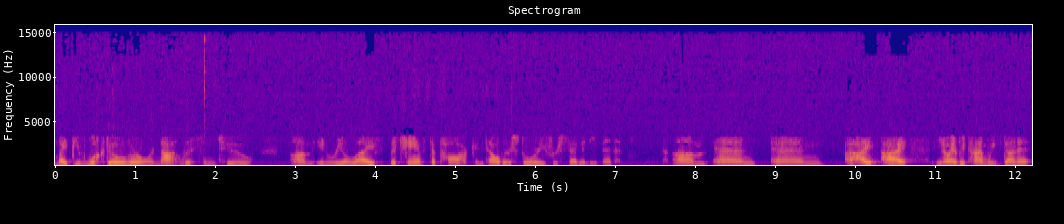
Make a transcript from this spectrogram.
might be looked over or not listened to um, in real life, the chance to talk and tell their story for 70 minutes. Um, and and I, I, you know, every time we've done it,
